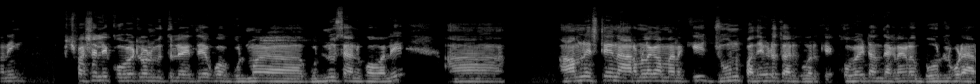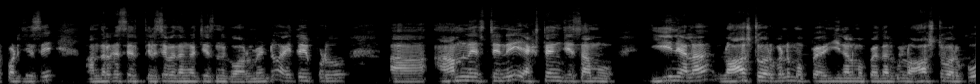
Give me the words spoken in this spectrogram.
మార్నింగ్. స్పెషల్లీ కోవిడ్లోని మిత్రులు అయితే ఒక గుడ్ మా గుడ్ న్యూస్ అనుకోవాలి. ఆమ్నెస్టీ నార్మల్గా మనకి జూన్ పదిహేడో తారీఖు వరకే. కోవిడ్ అంత ఎక్కడెక్కడ బోర్డులు కూడా ఏర్పాటు చేసి అందరికీ తెలిసే విధంగా చేసింది గవర్నమెంట్. అయితే ఇప్పుడు ఆమ్నెస్టీని ఎక్స్టెండ్ చేశాము. ఈ నెల లాస్ట్ వరకు అంటే ముప్పై ఈ నెల ముప్పై తారీఖు లాస్ట్ వరకు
